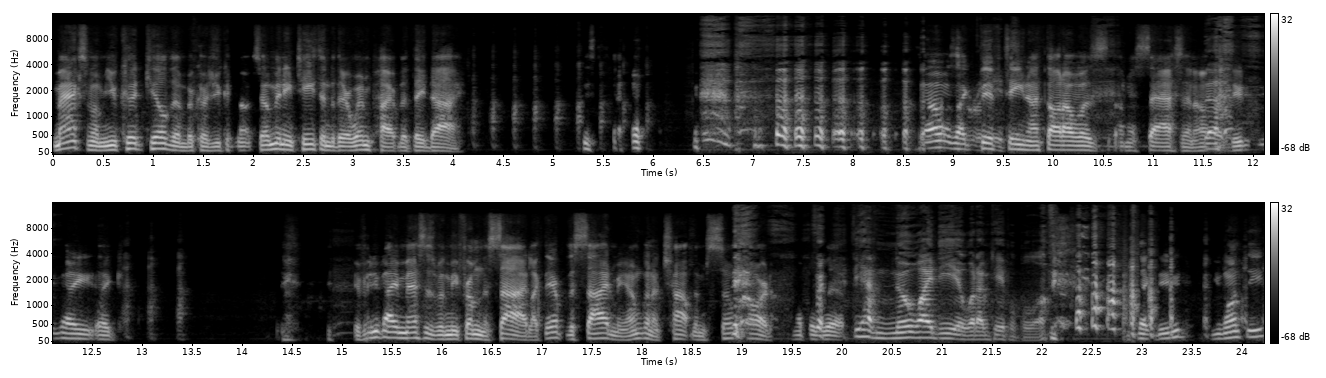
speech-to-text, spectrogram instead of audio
Maximum, you could kill them because you could knock so many teeth into their windpipe that they die. so I was like 15. I thought I was an assassin. I was like, dude, anybody like if anybody messes with me from the side, like they're beside me, I'm gonna chop them so hard up the lip. They have no idea what I'm capable of. like, dude, you want these?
